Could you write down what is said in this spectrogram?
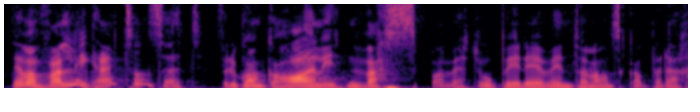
Det var veldig greit sånn sett. For du kan ikke ha en liten Vespa vet du, oppe i det vinterlandskapet der.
